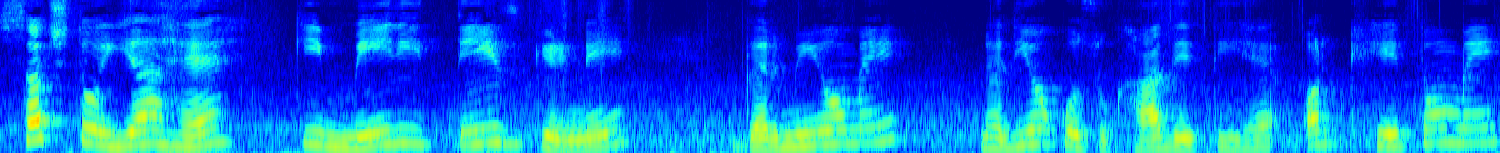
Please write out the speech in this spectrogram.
सच तो यह है कि मेरी तेज़ किरणें गर्मियों में नदियों को सुखा देती है और खेतों में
